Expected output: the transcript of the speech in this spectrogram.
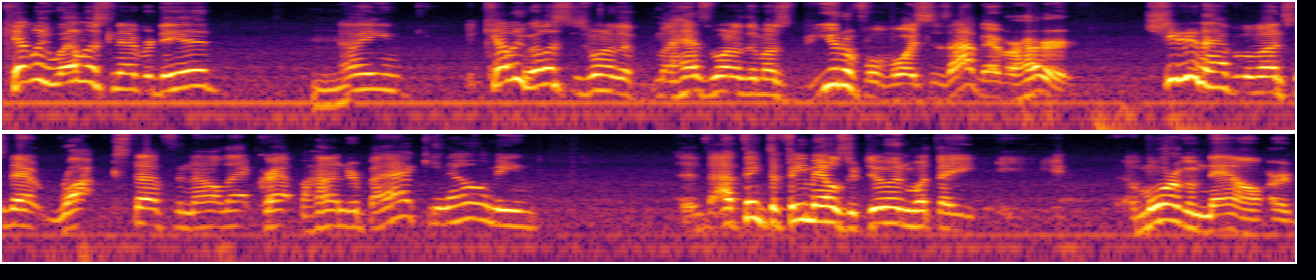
Kelly Willis never did. Mm-hmm. I mean, Kelly Willis is one of the has one of the most beautiful voices I've ever heard. She didn't have a bunch of that rock stuff and all that crap behind her back, you know. I mean, I think the females are doing what they more of them now are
